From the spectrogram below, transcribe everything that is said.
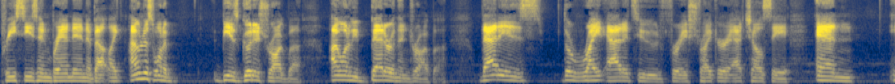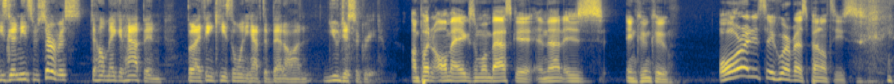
preseason, Brandon, about like, I don't just want to be as good as Drogba. I want to be better than Drogba. That is the right attitude for a striker at Chelsea. And he's going to need some service to help make it happen. But I think he's the one you have to bet on. You disagreed. I'm putting all my eggs in one basket, and that is Nkunku. Or I did say whoever has penalties.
